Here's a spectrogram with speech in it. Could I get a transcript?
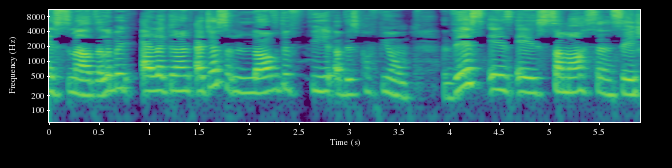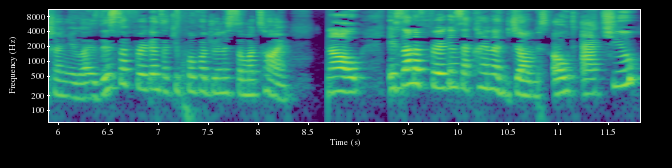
it smells a little bit elegant. I just love the feel of this perfume. This is a summer sensation, you guys. This is a fragrance that you put for during the summertime. Now, it's not a fragrance that kind of jumps out at you,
